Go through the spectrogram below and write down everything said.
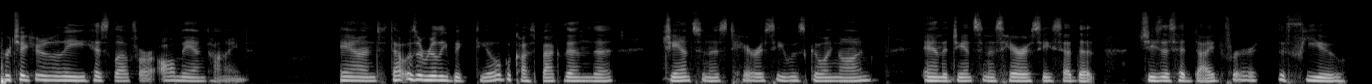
particularly his love for all mankind. And that was a really big deal because back then the Jansenist heresy was going on. And the Jansenist heresy said that Jesus had died for the few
